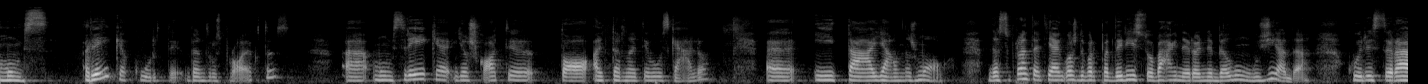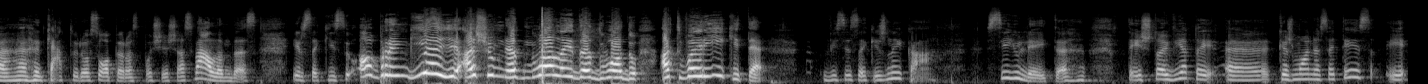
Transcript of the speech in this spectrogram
mums reikia kurti bendrus projektus, mums reikia ieškoti to alternatyvaus kelio į tą jauną žmogų. Nesuprantat, jeigu aš dabar padarysiu Wagnerio nebelungų žiedą, kuris yra keturios operos po šešias valandas ir sakysiu, o brangieji, aš jums net nuolaidą duodu, atvarykite. Visi sakys, žinai ką, see you later. Tai šitoje vietoje, kai žmonės ateis į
